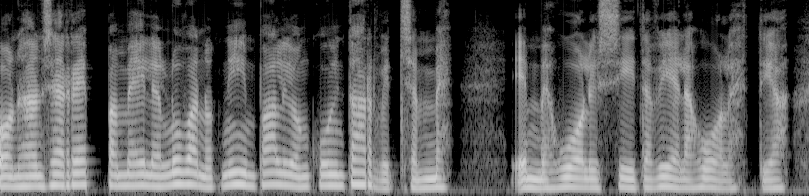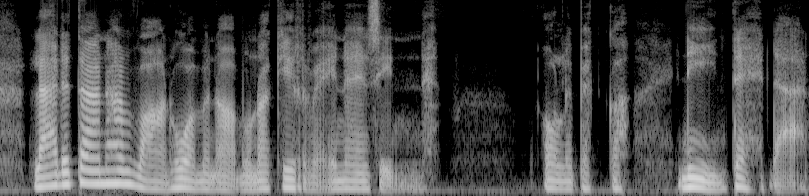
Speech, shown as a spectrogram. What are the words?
Onhan se reppa meille luvannut niin paljon kuin tarvitsemme. Emme huoli siitä vielä huolehtia. Lähdetään hän vaan huomenaamuna kirveineen sinne. Olli-Pekka, niin tehdään.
